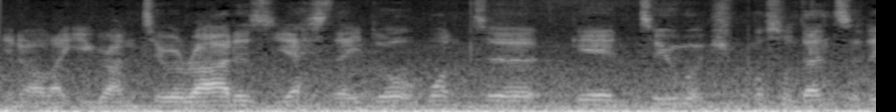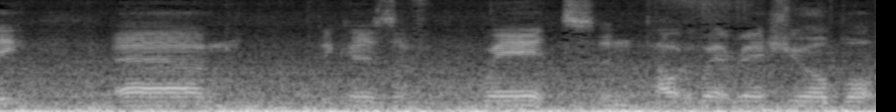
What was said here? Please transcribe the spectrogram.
you know, like your Grand Tour riders, yes, they don't want to gain too much muscle density um, because of weight and power to weight ratio, but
